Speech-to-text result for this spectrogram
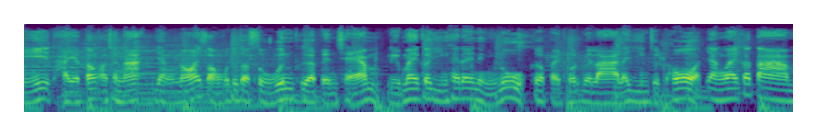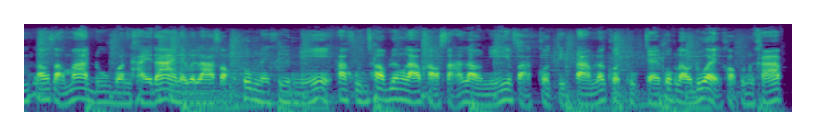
นี้ไทยจะต้องเอาชนะอย่างน้อย 2 ประตูต่อศูนย์เพื่อเป็นแชมป์หรือไม่ก็ยิงให้ได้ 1 ลูก เพื่อไปทดเวลาและยิงจุดโทษ อย่างไรก็ตามเราสามารถดูบอลไทยได้ในเวลา2ทุ่มในคืนนี้ ถ้าคุณชอบเรื่องราวข่าวสารเหล่านี้ฝากกดติดตามและกดถูกใจพวกเราด้วยขอบคุณครับ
